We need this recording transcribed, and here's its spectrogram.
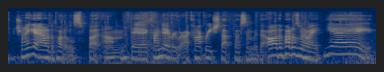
I'm trying to get out of the puddles, but um, they're kind of everywhere. I can't reach that person with it. Oh, the puddles went away. Yay!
